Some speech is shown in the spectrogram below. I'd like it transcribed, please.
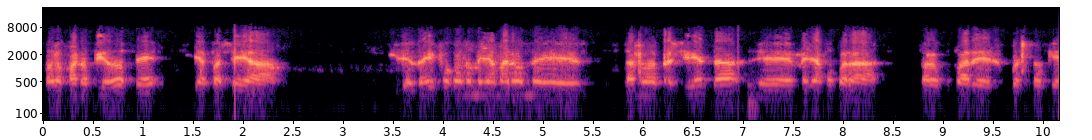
balonmano Pío 12. Ya pasé a. Y desde ahí fue cuando me llamaron de la nueva presidenta, eh, me llamó para, para ocupar el puesto que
